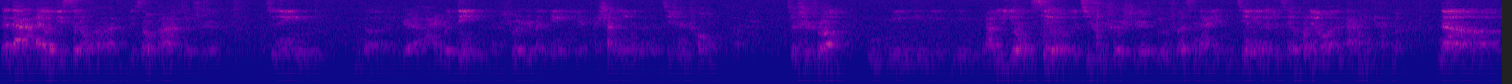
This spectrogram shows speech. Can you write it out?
那当然还有第四种方法，第四种方法就是最近那个一个韩国电影，说日本电影也在上映了《寄生虫》，就是说你你你你要利用现有的基础设施，比如说现在已经建立了这些互联网的大平台嘛，那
